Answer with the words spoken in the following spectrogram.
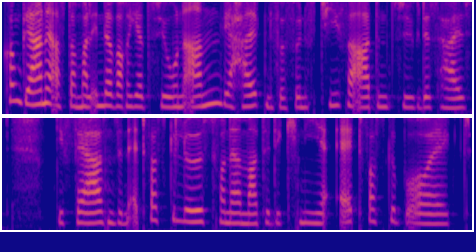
Komm gerne erst nochmal in der Variation an. Wir halten für fünf tiefe Atemzüge. Das heißt, die Fersen sind etwas gelöst von der Matte, die Knie etwas gebeugt.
